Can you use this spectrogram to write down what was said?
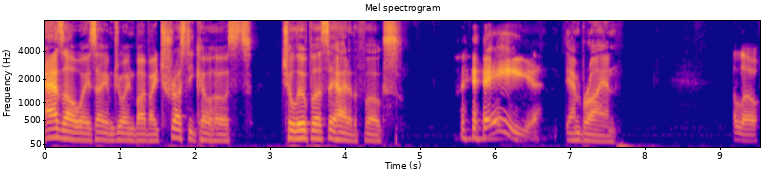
As always, I am joined by my trusty co-hosts, Chalupa. Say hi to the folks, Hey, and Brian. Hello.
